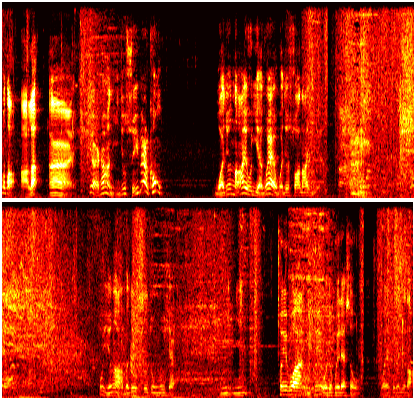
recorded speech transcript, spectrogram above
不打了，哎，线上你就随便控，我就哪有野怪我就刷哪野。不行，俺们就吃中路线。你你推不？你推我就回来收，我也不跟你打。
